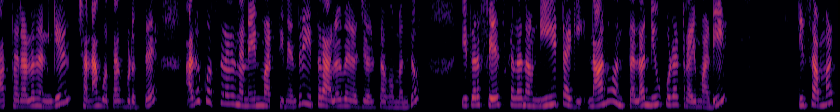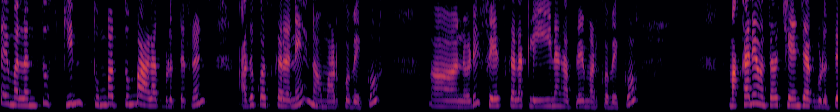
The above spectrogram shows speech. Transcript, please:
ಆ ಥರ ಎಲ್ಲ ನನಗೆ ಚೆನ್ನಾಗಿ ಗೊತ್ತಾಗ್ಬಿಡುತ್ತೆ. ಅದಕ್ಕೋಸ್ಕರ ನಾನು ಏನು ಮಾಡ್ತೀನಿ ಅಂದರೆ ಈ ಥರ ಅಲೋವೆರಾ ಜೆಲ್ ತೊಗೊಂಬಂದು ಈ ಥರ ಫೇಸ್ಗೆಲ್ಲ ನಾವು ನೀಟಾಗಿ, ನಾನು ಅಂತಲ್ಲ ನೀವು ಕೂಡ ಟ್ರೈ ಮಾಡಿ. ಈ ಸಮ್ಮರ್ ಟೈಮಲ್ಲಂತೂ ಸ್ಕಿನ್ ತುಂಬ ತುಂಬ ಹಾಳಾಗ್ಬಿಡುತ್ತೆ ಫ್ರೆಂಡ್ಸ್ ಅದಕ್ಕೋಸ್ಕರನೇ ನಾವು ಮಾಡ್ಕೋಬೇಕು. ನೋಡಿ ಫೇಸ್ಗೆಲ್ಲ ಕ್ಲೀನಾಗಿ ಅಪ್ಲೈ ಮಾಡ್ಕೋಬೇಕು. ಮಕ್ಕನೇ ಒಂಥರ ಚೇಂಜ್ ಆಗಿಬಿಡುತ್ತೆ.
